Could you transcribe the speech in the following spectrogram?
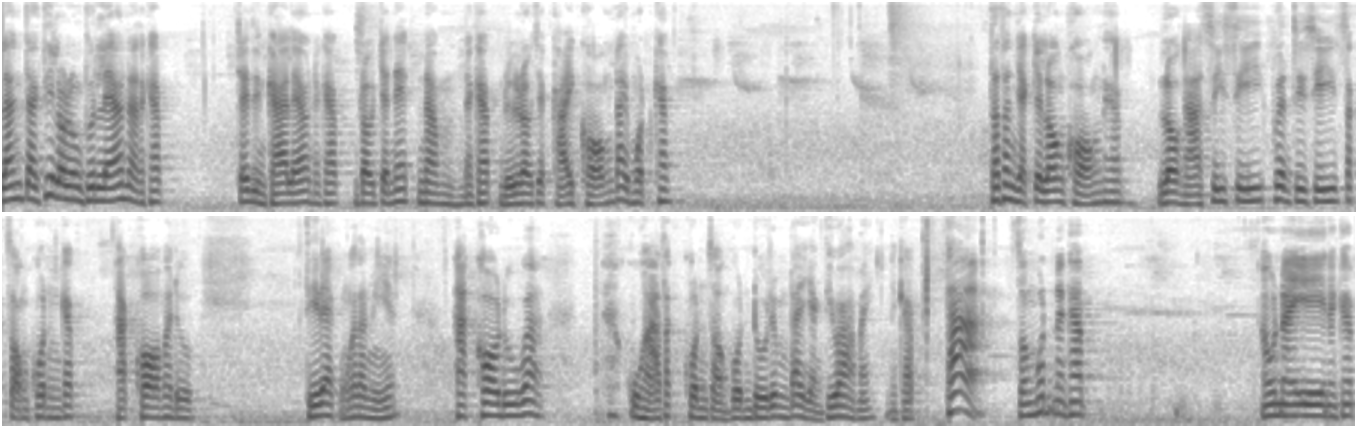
หลังจากที่เราลงทุนแล้วนะครับ ใช้สินค้าแล้วนะครับ เราจะแนะนำนะครับ หรือเราจะขายของได้หมดครับ ถ้าท่านอยากจะลองของนะครับลองหาซีซีเพื่อนซีซีสักสองคนครับหักคอมาดู ทีแรกผมก็ทำอย่างนี้ยหักคอดูว่ากูหาสักคนสองคนดูได้มันได้อย่างที่ว่าไหมนะครับ ถ้าสมมตินะครับ เอานายเอนะครับ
